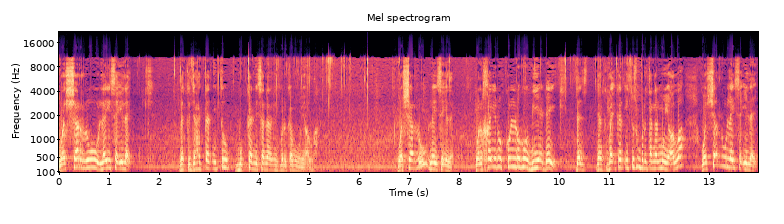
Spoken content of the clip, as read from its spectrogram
Wasyarru laysa ilaik. Dan kejahatan itu bukan disandarkan kepada kamu ya Allah. Wasyarru laysa ilaik. Wal khairu kulluhu biyadaik dan yang kebaikan itu semua tanganmu ya Allah. Wa syarru laisa ilai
